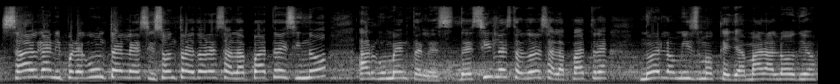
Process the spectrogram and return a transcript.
Salgan y pregúntenles si son traidores a la patria y si no, argumentenles. Decirles traidores a la patria no es lo mismo que llamar al odio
